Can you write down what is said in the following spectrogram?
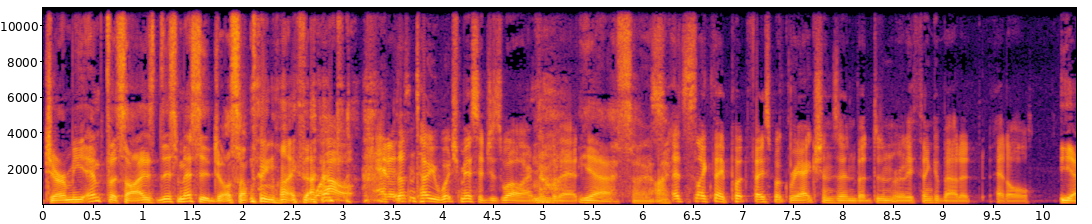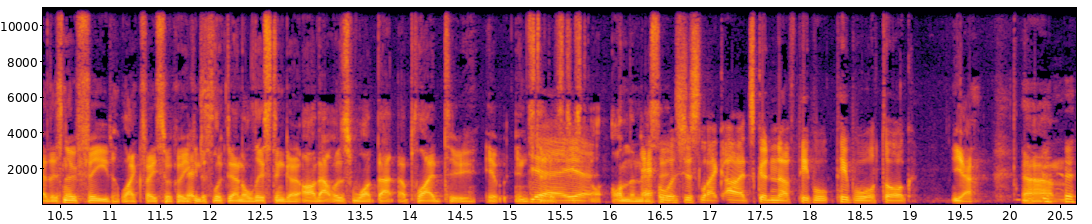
Jeremy emphasized this message or something like that. Wow. and it doesn't tell you which message as well. I remember that. Yeah, so I, It's like they put Facebook reactions in but didn't really think about it at all. yeah, there's no feed like Facebook where you can just look down a list and go, "Oh, that was what that applied to." It instead Yeah, it's just yeah. on the message. Apple was just like, oh, it's good enough. People people will talk. Yeah. Um,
